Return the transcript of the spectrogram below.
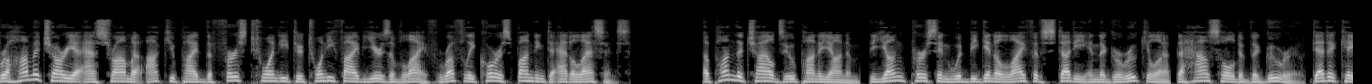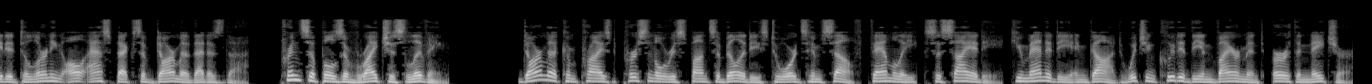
Brahmacharya asrama occupied the first 20 to 25 years of life roughly corresponding to adolescence. Upon the child's upanayanam, the young person would begin a life of study in the Gurukula the household of the guru dedicated to learning all aspects of dharma that is the principles of righteous living. Dharma comprised personal responsibilities towards himself, family, society, humanity and God which included the environment, earth and nature.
